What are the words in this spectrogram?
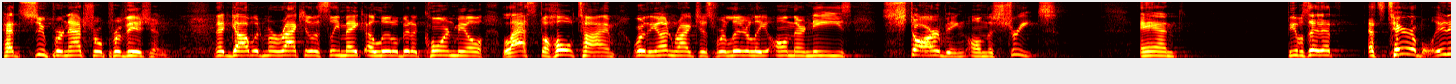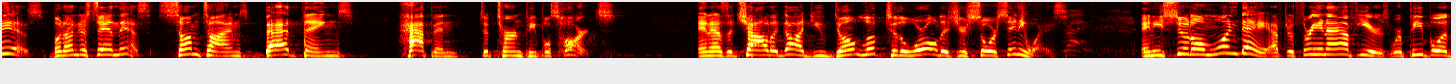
had supernatural provision that God would miraculously make a little bit of cornmeal last the whole time, where the unrighteous were literally on their knees starving on the streets. And people say that that's terrible. It is. But understand this sometimes bad things happen to turn people's hearts. And as a child of God, you don't look to the world as your source, anyways. Right. And he stood on one day after three and a half years where people had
